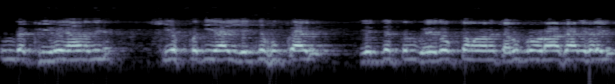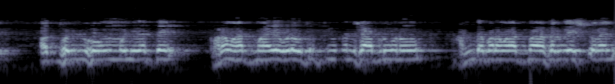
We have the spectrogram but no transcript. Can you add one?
இந்த கீரையானது சியப்பதியாய் யஜ்ஞபுக்காய் யஜ்ஞத்தில் வேதோக்தமான சருப்ரோடாசாரிகளை அத்வல்ஹோம் மணினத்தை பரமாத்மா எவ்வளவு திருப்தியுடன் சாப்பிடுவனோ அந்த பரமாத்மா சர்வேஸ்வரன்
